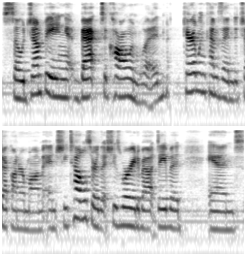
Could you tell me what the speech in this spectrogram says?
So, jumping back to Collinwood, Carolyn comes in to check on her mom and she tells her that she's worried about David, and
